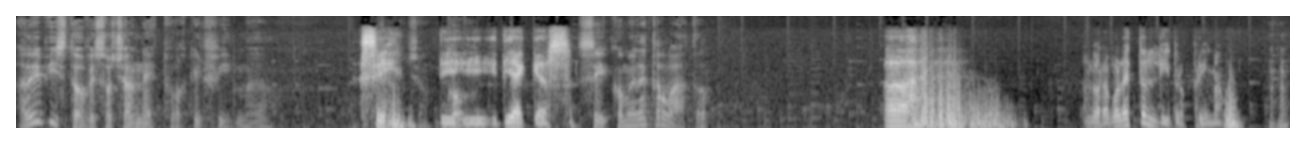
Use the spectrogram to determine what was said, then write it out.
Avevi visto The Social Network, il film? Sì, di, Com- di Eggers. Sì, come l'hai trovato? Uh, allora, avevo letto il libro prima, uh-huh.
